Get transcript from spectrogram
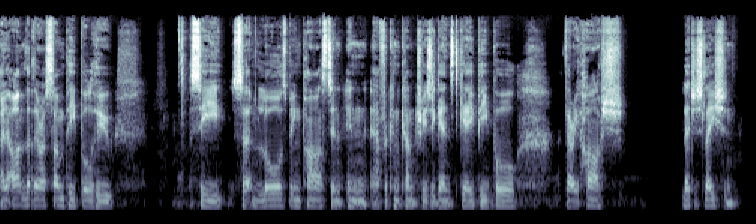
And aren't that there are some people who see certain laws being passed in, in African countries against gay people, very harsh legislation.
